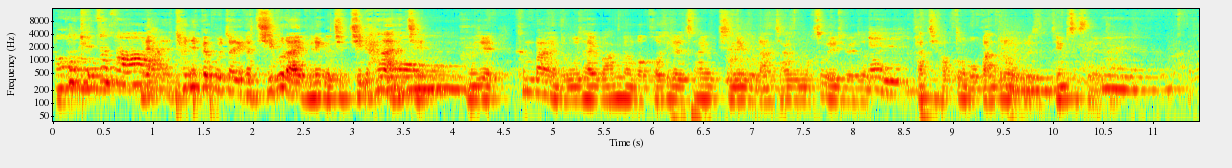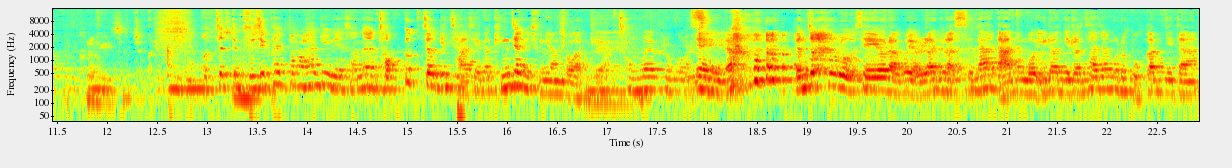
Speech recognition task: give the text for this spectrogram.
어, 괜찮다. 근데 1600불짜리가 집을 아예 빌린 거예요. 집, 집이 하나 한 채. 어. 그럼 이제 큰 방에 누구 살고 한 명 뭐 거실에서 살고 지내고 난 작은 막 해서 네. 같이 밥도 못 만들어 먹고 그래서 재밌었어요. 음. 그런 게 있었죠. 어쨌든 구직 활동을 하기 위해서는 적극적인 자세가 굉장히 중요한 것 같아요. 네. 정말 그런 것 네. 같습니다. 면접 보러 오세요라고 연락이 왔으나 나는 뭐 이런 이런 사정으로 못 갑니다.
